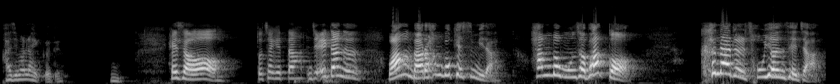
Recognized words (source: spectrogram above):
가지 말라 했거든. 음. 해서 도착했다. 이제 일단은 왕은 바로 항복했습니다. 항복 문서 받고 큰아들 소현세자,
